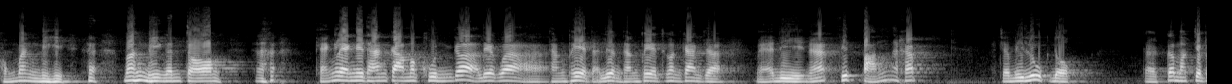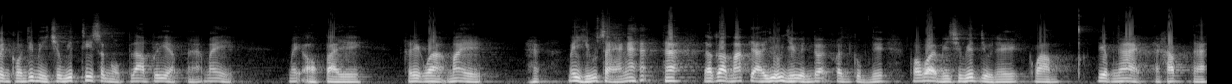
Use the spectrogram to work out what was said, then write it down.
ของมั่งมี มั่งมีเงินทอง แข็งแรงในทางการมคุณก็เรียกว่าทางเพศเรื่องทางเพศค่อนข้างจะแหมดีนะฟิตปังนะครับ จะมีลูกดก แต่ก็มักจะเป็นคนที่มีชีวิตที่สงบราบเรียบนะไม่ไม่ออกไปเขาเรียกว่าไม่ไม่หิวแสงนะแล้วก็มักจะอายุยืนด้วยคนกลุ่มนี้ เพราะว่ามีชีวิตอยู่ในความเรียบง่ายนะครับนะ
